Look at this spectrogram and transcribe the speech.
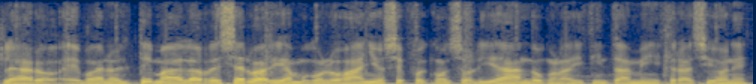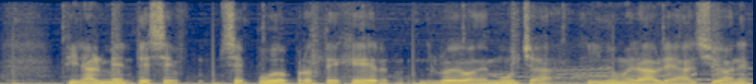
Claro, eh, bueno, el tema de la reserva, digamos, con los años se fue consolidando con las distintas administraciones. Finalmente se, se pudo proteger luego de muchas innumerables acciones.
